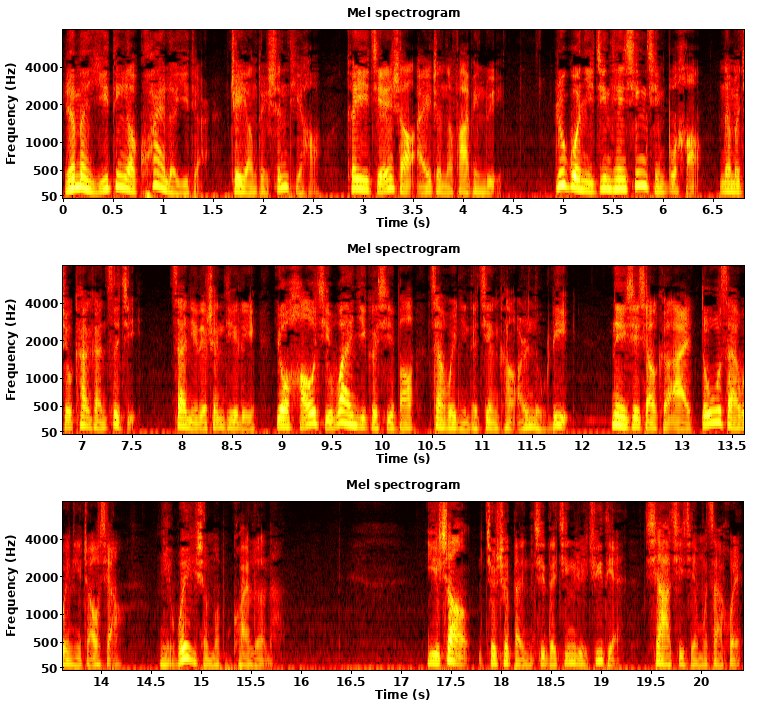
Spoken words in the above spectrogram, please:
人们一定要快乐一点，这样对身体好，可以减少癌症的发病率。如果你今天心情不好，那么就看看自己，在你的身体里有好几万亿个细胞在为你的健康而努力，那些小可爱都在为你着想，你为什么不快乐呢？以上就是本期的今日居点，下期节目再会。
